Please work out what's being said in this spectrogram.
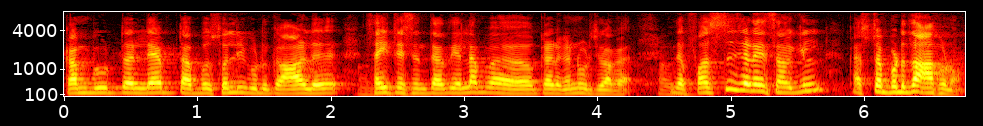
கம்ப்யூட்டர் லேப்டாப்பு சொல்லிக் கொடுக்க ஆள் சைட்டேஷன் தரது எல்லாம் க- கண்டுபிடிச்சுவாங்க இந்த ஃபர்ஸ்ட் ஜெனரேஷன் வக்கீல் கஷ்டப்பட்டு தான் ஆகணும்.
